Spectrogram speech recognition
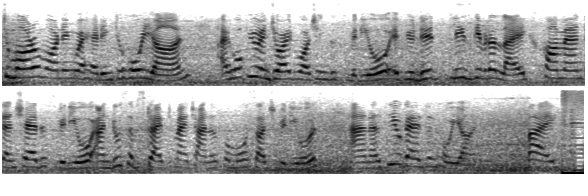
Tomorrow morning we're heading to Hoi An. I hope you enjoyed watching this video. If you did, please give it a like, comment and share this video and do subscribe to my channel for more such videos and I'll see you guys in Hoi An. Bye!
